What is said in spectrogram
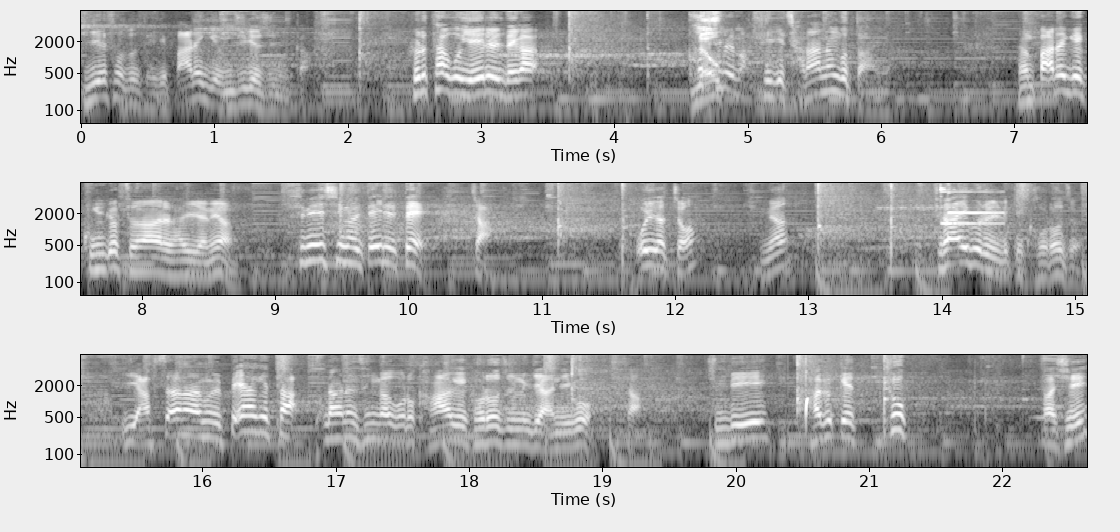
뒤에서도 되게 빠르게 움직여주니까. 그렇다고 얘를 내가 커치를 막 되게 잘하는 것도 아니야. 그럼 빠르게 공격 전환을 하려면 스매싱을 때릴 때, 자, 올렸죠? 그러면 드라이브를 이렇게 걸어줘요. 이 앞사람을 빼야겠다라는 생각으로 강하게 걸어주는 게 아니고, 자, 준비, 가볍게 툭! 다시.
